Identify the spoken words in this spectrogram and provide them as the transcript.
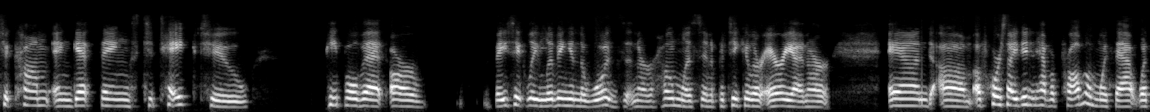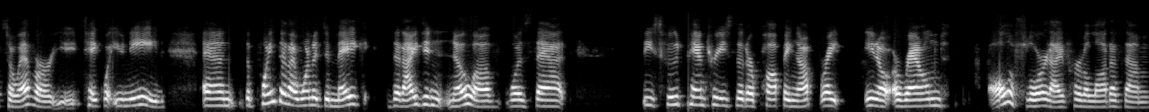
to come and get things to take to people that are basically living in the woods and are homeless in a particular area and are and um, of course i didn't have a problem with that whatsoever you take what you need and the point that i wanted to make that i didn't know of was that these food pantries that are popping up right you know around all of florida i've heard a lot of them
